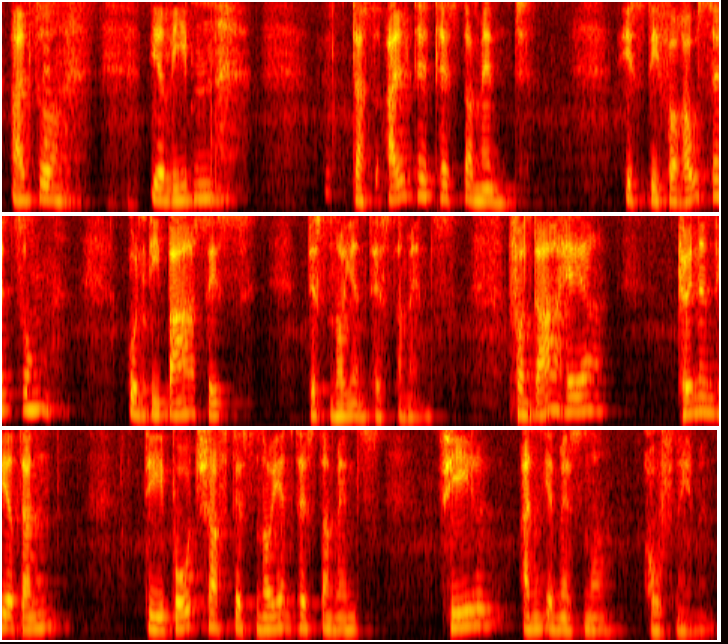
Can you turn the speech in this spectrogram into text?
also, ihr Lieben, das Alte Testament ist die Voraussetzung und die Basis des Neuen Testaments. Von daher können wir dann die Botschaft des Neuen Testaments viel angemessener aufnehmen.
